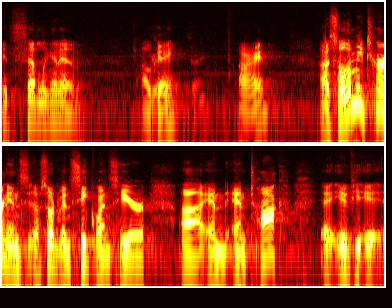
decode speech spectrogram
it's settling it in. Okay? All right. Uh, So let me turn in, sort of in sequence here, uh, and, and talk, uh, if, you-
